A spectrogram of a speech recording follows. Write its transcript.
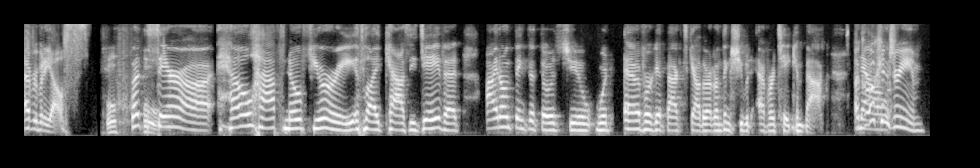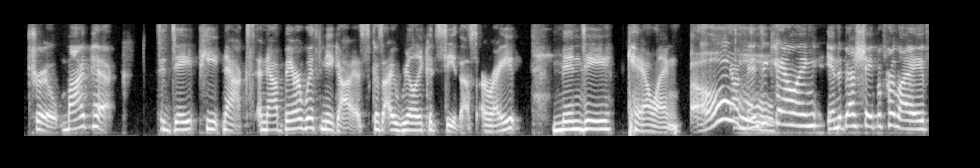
everybody else. But Sarah, hell hath no fury like Cazzie David. I don't think that those two would ever get back together. I don't think she would ever take him back. A Now- girl can dream. True. My pick to date Pete next. And now bear with me, guys, because I really could see this. All right. Mindy Kaling. Oh, Now, Mindy Kaling in the best shape of her life.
